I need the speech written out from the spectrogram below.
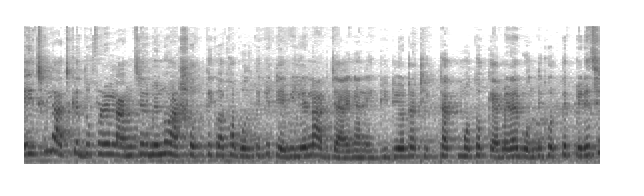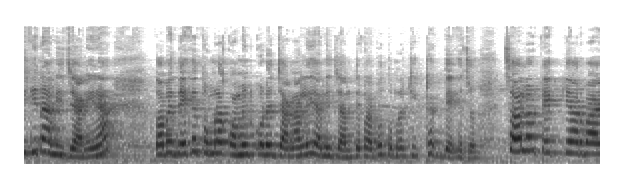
এই ছিল আজকে দুপুরে লাঞ্চের মেনু আর সত্যি কথা বলতে কি টেবিলে না আর জায়গা নেই। ভিডিওটা ঠিকঠাক মতো ক্যামেরায় বন্দি করতে পেরেছি কি না আমি জানি না। তবে দেখে তোমরা কমেন্ট করে জানালেই আমি জানতে পারব, তোমরা ঠিকঠাক দেখেছ। চলো টেক কেয়ার বাই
